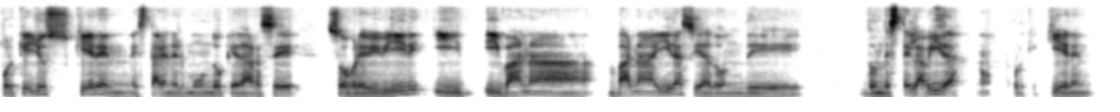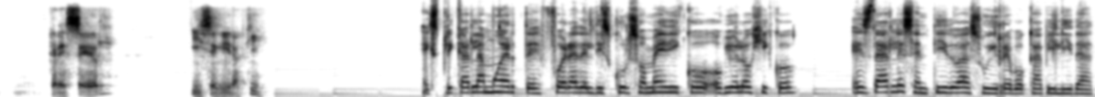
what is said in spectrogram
porque ellos quieren estar en el mundo, quedarse, sobrevivir y, van, a, van a ir hacia donde, donde esté la vida, ¿no? porque quieren crecer y seguir aquí. Explicar la muerte fuera del discurso médico o biológico es darle sentido a su irrevocabilidad.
